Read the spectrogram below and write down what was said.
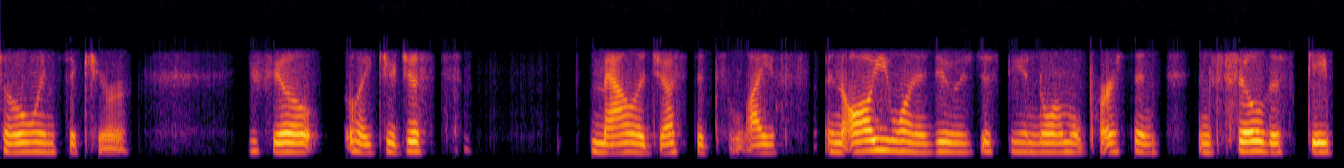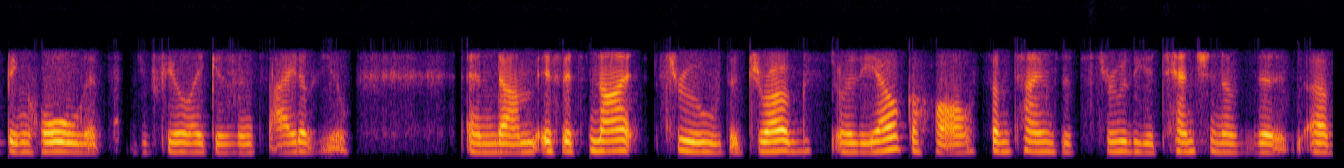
so insecure. You feel like you're just maladjusted to life and all you want to do is just be a normal person and fill this gaping hole that you feel like is inside of you. And um if it's not through the drugs or the alcohol sometimes it's through the attention of the of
